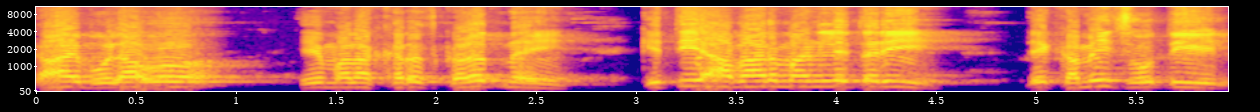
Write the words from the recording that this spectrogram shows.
काय बोलावं हे मला खरंच कळत नाही. किती आभार मानले तरी ते कमीच होतील.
